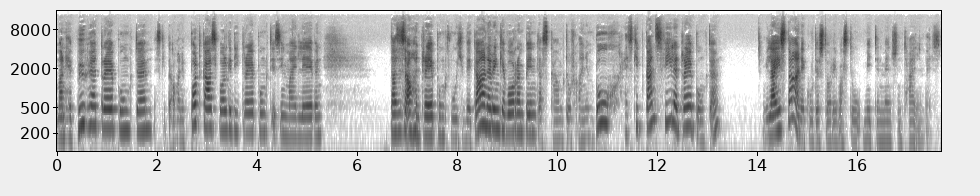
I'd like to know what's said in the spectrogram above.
manche Bücher Drehpunkte. Es gibt auch eine Podcast-Folge, die Drehpunkt ist in mein Leben. Das ist auch ein Drehpunkt, wo ich Veganerin geworden bin. Das kam durch ein Buch. Es gibt ganz viele Drehpunkte. Vielleicht ist da eine gute Story, was du mit den Menschen teilen willst.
